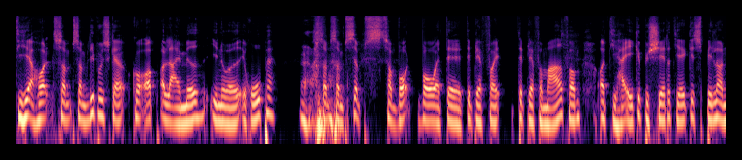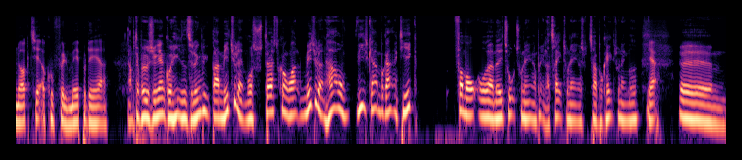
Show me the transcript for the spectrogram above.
De her hold, som, som lige pludselig skal gå op og lege med i noget Europa, Ja. som, som, som, som hvor, hvor at, øh, det, bliver for, det bliver for meget for dem, og de har ikke budgetter, de har ikke spillere nok til at kunne følge med på det her. Jamen, der behøver jo ikke engang gå helt ned til Lyngby. Bare Midtjylland, vores største konkurrent. Midtjylland har jo vist gang på gang, at de ikke formår at være med i to turneringer, eller tre turneringer, hvis vi tager pokalturnering med. Ja. Øhm,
